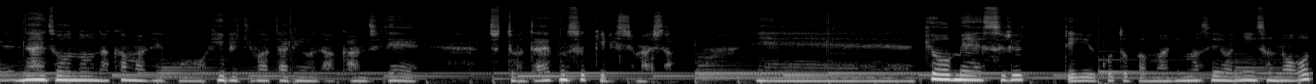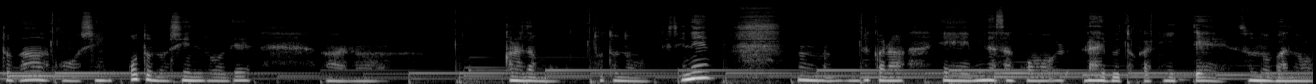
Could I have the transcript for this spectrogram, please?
ー、内臓の中までこう響き渡るような感じで、ちょっとだいぶスッキリしました。えー、共鳴するっていう言葉もありますように、その音がこうし音の振動で、あの、体も整うんですね。うん、だから、えー、皆さんこうライブとかに行ってその場の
